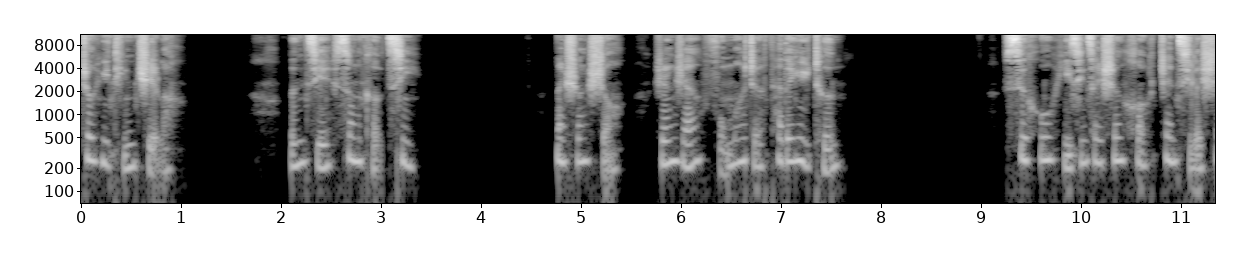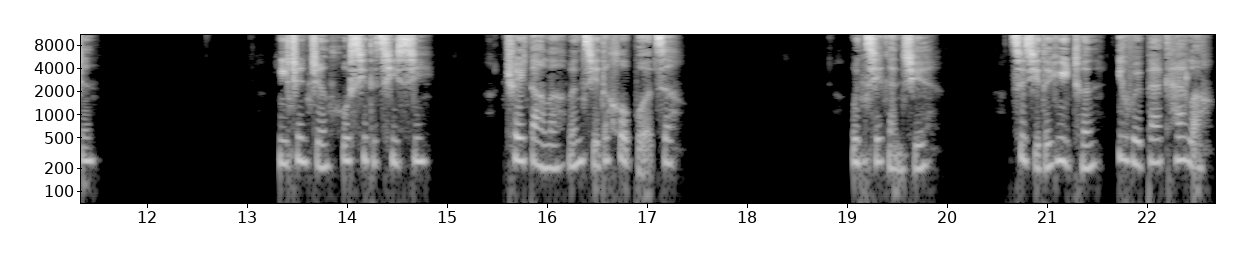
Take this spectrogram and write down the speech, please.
终于停止了。文杰松了口气，那双手仍然抚摸着他的玉臀，似乎已经在身后站起了身。一阵阵呼吸的气息，吹到了文杰的后脖子。文杰感觉自己的玉臀又被掰开了，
